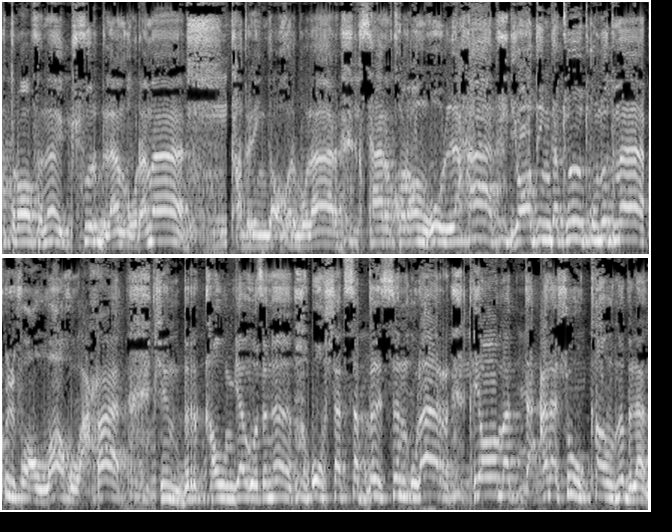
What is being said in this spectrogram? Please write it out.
atrofini kufr bilan o'rama. Qabringda og'ir bo'lar qisar qorong'u lahad yodingda tut unutma. Kulfu Allohu ahad. Kim bir qavmga o'zini o'xshatsa bilsin ular qiyomatda ana shu qavmi bilan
